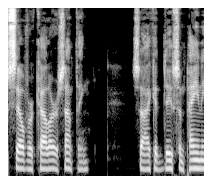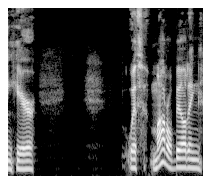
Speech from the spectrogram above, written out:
silver color or something. So I could do some painting here. With model building,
